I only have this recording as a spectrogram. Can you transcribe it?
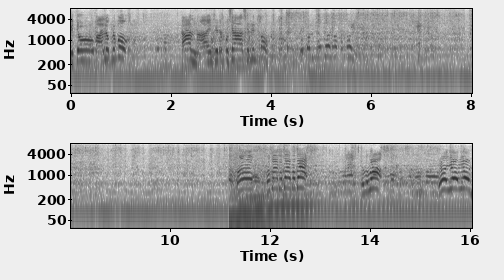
Medyo maalog na po. Yan, ah, hindi na po siya simento. Putol mo po? Putol. Oh! Baba, baba, baba! Sa baba! Yun, yun, yun!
